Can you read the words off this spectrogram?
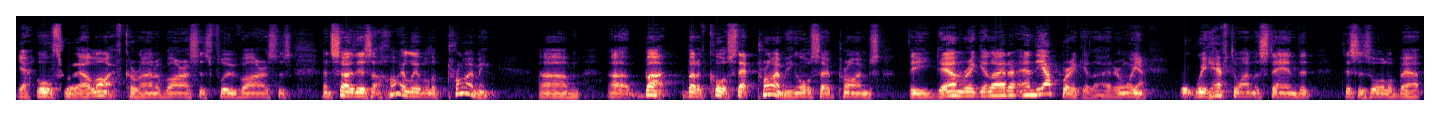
yeah. all through our life coronaviruses, flu viruses. And so there's a high level of priming. Um, uh, but, but of course, that priming also primes the down regulator and the up regulator. And we, yeah. we have to understand that this is all about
